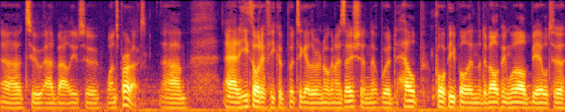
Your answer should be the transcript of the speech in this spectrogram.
uh, to add value to one's products. Um, and he thought if he could put together an organization that would help poor people in the developing world be able to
